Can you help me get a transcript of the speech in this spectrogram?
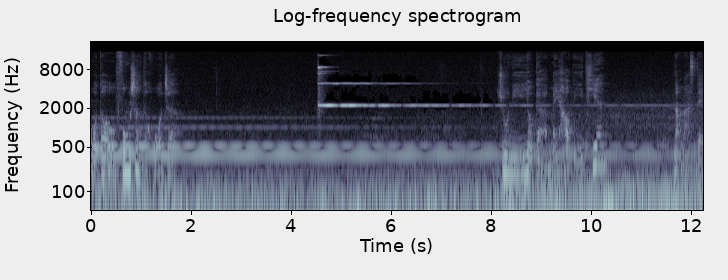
我都丰盛的活着。祝你有个美好的一天。Namaste。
